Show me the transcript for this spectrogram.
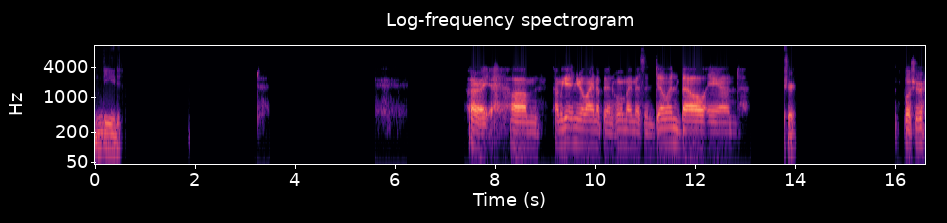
Indeed. All right. Um, I'm getting your lineup in. Who am I missing? Dillon, Bell, and Sure. Buescher?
